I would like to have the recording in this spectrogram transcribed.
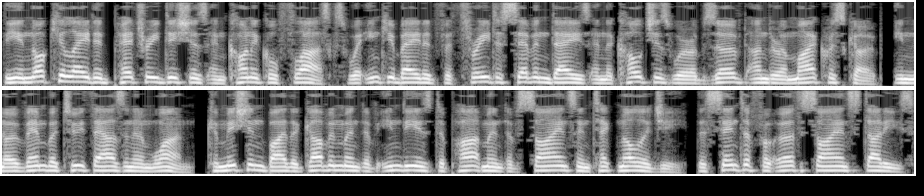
The inoculated Petri dishes and conical flasks were incubated for 3 to 7 days and the cultures were observed under a microscope. In November 2001, commissioned by the Government of India's Department of Science and Technology, the Centre for Earth Science Studies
